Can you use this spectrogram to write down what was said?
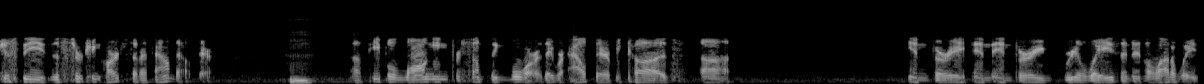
just the, the searching hearts that I found out there. Hmm. Uh, people longing for something more. They were out there because, uh, in very in, in very real ways and in a lot of ways,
